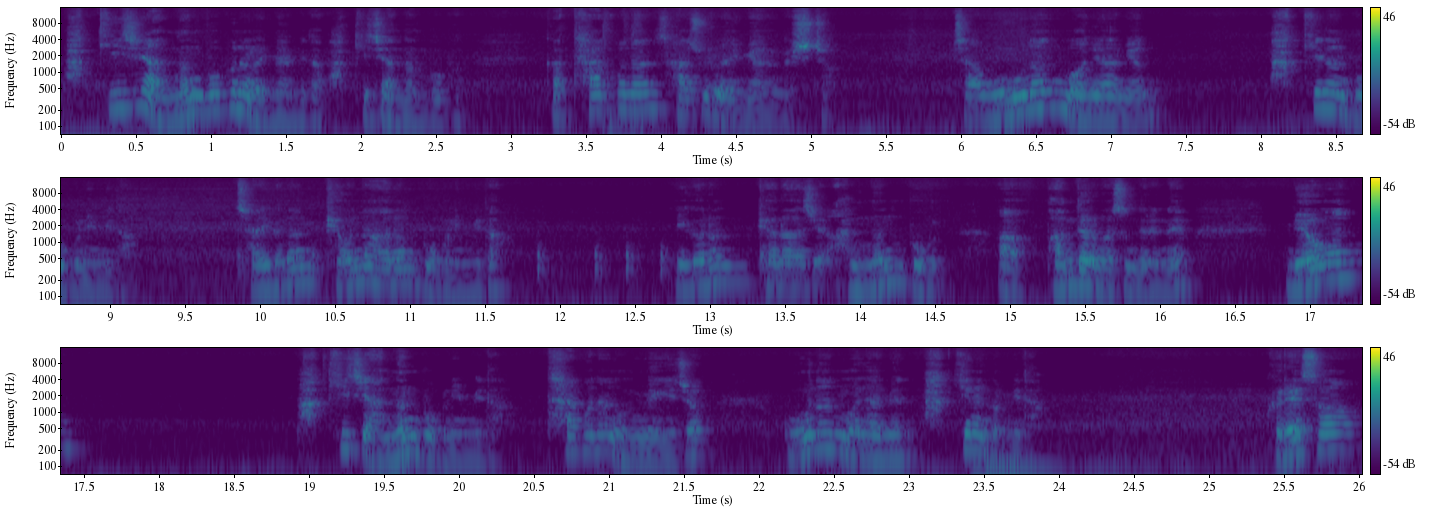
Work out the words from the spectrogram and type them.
바뀌지 않는 부분을 의미합니다. 바뀌지 않는 부분. 그러니까 타고난 사주를 의미하는 것이죠. 자, 운은 뭐냐 하면 바뀌는 부분입니다. 자, 이거는 변화하는 부분입니다. 이거는 변하지 않는 부분. 아, 반대로 말씀드렸네요. 명은 바뀌지 않는 부분입니다. 타고난 운명이죠. 운은 뭐냐면 바뀌는 겁니다. 그래서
